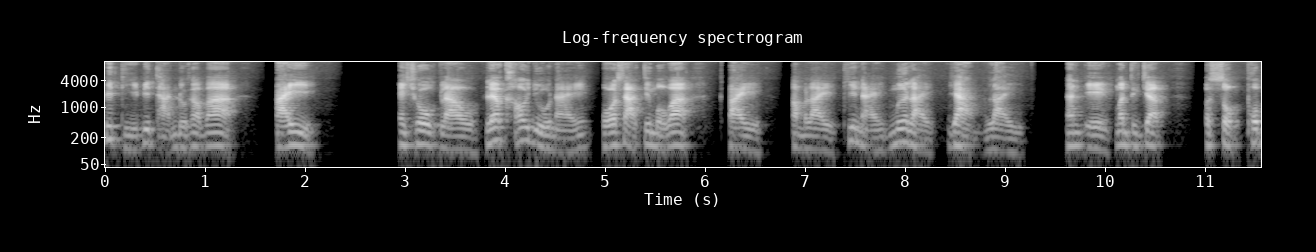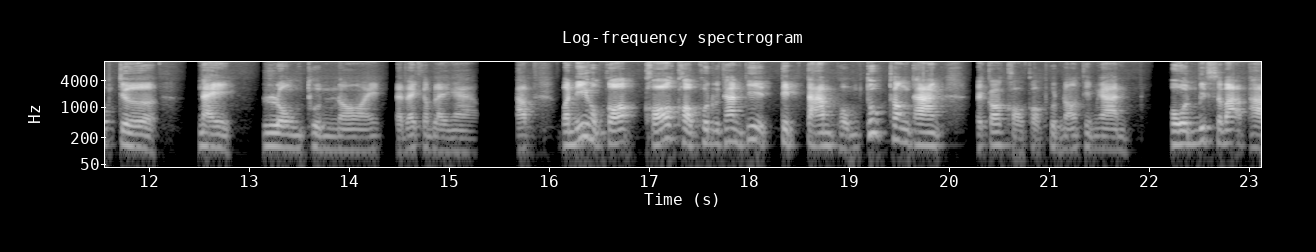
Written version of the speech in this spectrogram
พิถีพิถันดูครับว่าใครให้โชคเรา แล้วเขาอยู่ไหนโหราศาสตร์จึงบอกว่าใครทำอะไรที่ไหนเมื่อไหร่อย่างไร นั่นเองมันถึงจะประสบพบเจอในลงทุนน้อยแต่ได้กำไรงามครับ วันนี้ผมก็ขอขอบคุณทุกท่านที่ติดตามผมทุกช่องทาง แล้วก็ขอขอบคุณน้องทีมงานโพนวิศวะพา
